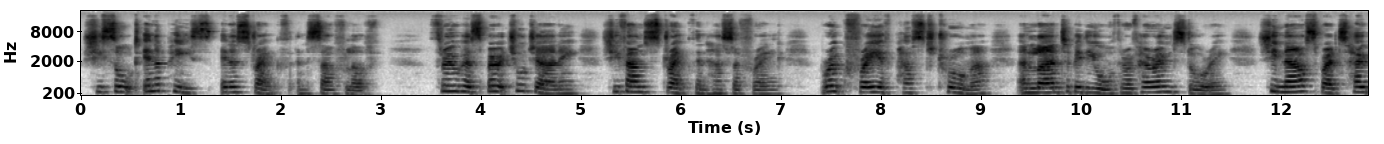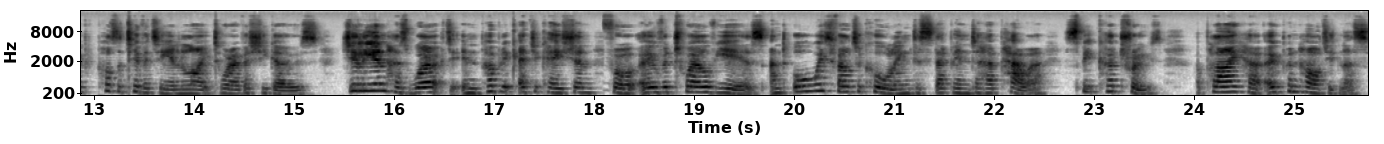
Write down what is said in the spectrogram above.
She sought inner peace, inner strength, and self love. Through her spiritual journey, she found strength in her suffering, broke free of past trauma, and learned to be the author of her own story. She now spreads hope, positivity, and light wherever she goes. Gillian has worked in public education for over 12 years and always felt a calling to step into her power, speak her truth, apply her open heartedness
